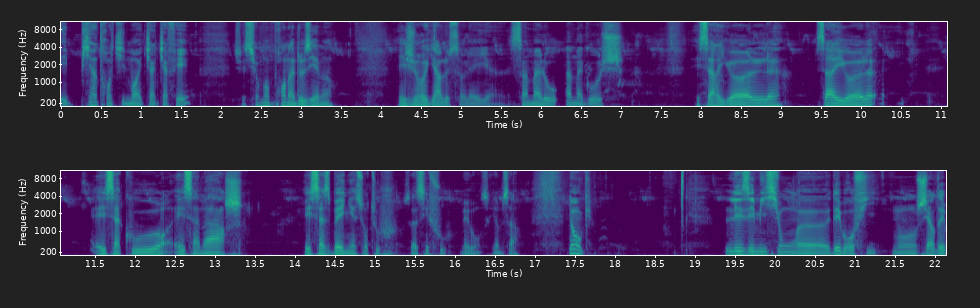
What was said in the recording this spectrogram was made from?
et bien tranquillement avec un café. Je vais sûrement prendre un deuxième. Hein et je regarde le soleil, Saint-Malo à ma gauche, et ça rigole, ça rigole, et ça court, et ça marche, et ça se baigne surtout, ça c'est fou, mais bon, c'est comme ça. Donc, les émissions euh, des mon cher des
